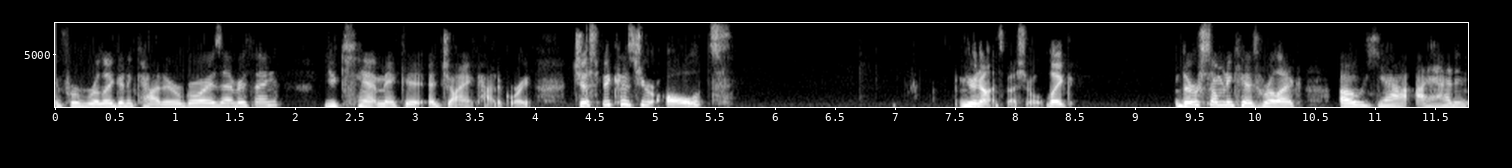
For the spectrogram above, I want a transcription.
if we're really going to categorize everything you can't make it a giant category just because you're alt you're not special. Like, there were so many kids who were like, oh yeah, I had an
